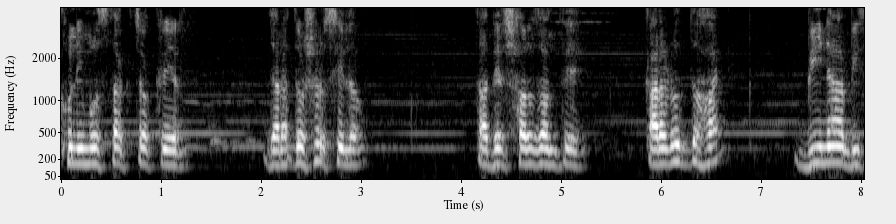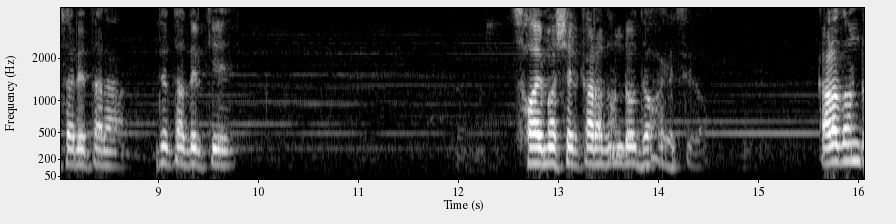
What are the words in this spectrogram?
খুনি মোস্তাক চক্রের যারা দোষর ছিল তাদের ষড়যন্ত্রে কারারুদ্ধ হয়। বিনা বিচারে তারা তাদেরকে ছয় মাসের কারাদণ্ড দেওয়া হয়েছিল। কারাদণ্ড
